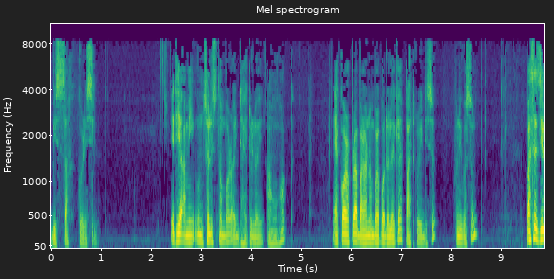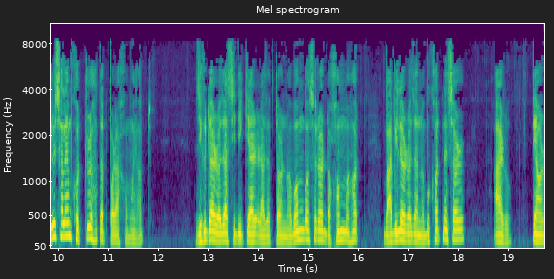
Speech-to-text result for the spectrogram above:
বিশ্বাস কৰিছিল। এতিয়া আমি ঊনচল্লিছ নম্বৰ অধ্যায়টোলৈ আহোঁহক। একৰ পৰা বাৰ নম্বৰ পদলৈকে পাঠ কৰি দিছো। শুনিবচোন। পাছে জিৰচালেম শত্ৰুৰ হাতত পৰা সময়ত যিহুদাৰ ৰজা চিডিকিয়াৰ ৰাজত্বৰ নৱম বছৰৰ দশম মাহত বাবিলৰ ৰজা নবুখতনেশ্বৰ আৰু তেওঁৰ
